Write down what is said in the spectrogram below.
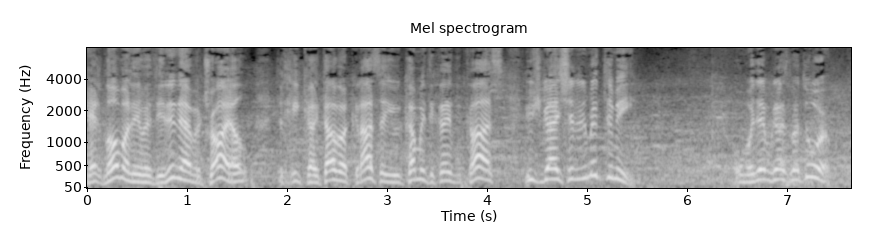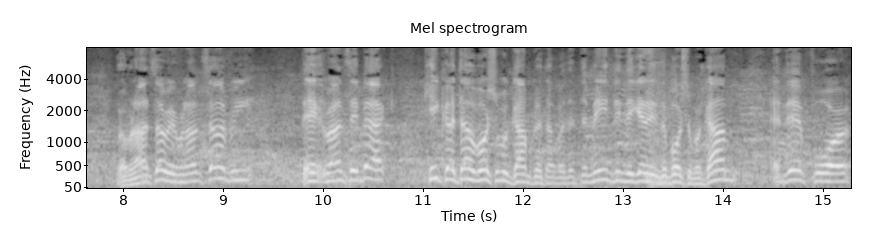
If you didn't have a trial, you coming to claim the class, you guys should admit to me. Rabbanan Savri, Rabbanan Savri, they Ran say back, That the main thing they get is the Boshim Bagam, and therefore,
